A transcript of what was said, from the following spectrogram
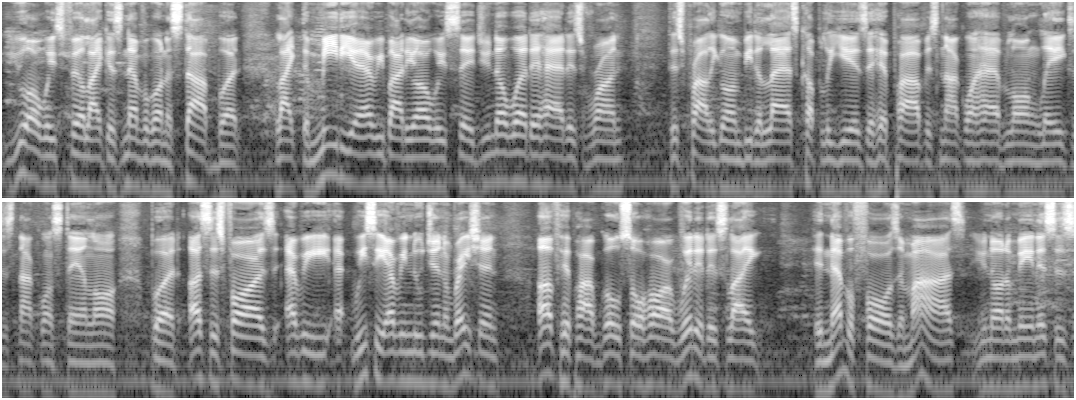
you always feel like it's never gonna stop, but like the media, everybody always said, you know what, it had its run. This probably gonna be the last couple of years of hip hop. It's not gonna have long legs. It's not gonna stand long. But us, as far as every, we see every new generation of hip hop go so hard with it. It's like it never falls in my eyes. You know what I mean? This is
